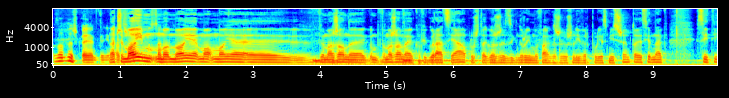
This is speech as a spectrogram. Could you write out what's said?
zadyszka jakby nie Znaczy moim, mo, moje, mo, moje e, wymarzone, wymarzona konfiguracja, oprócz tego, że zignorujmy fakt, że już Liverpool jest mistrzem, to jest jednak City,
